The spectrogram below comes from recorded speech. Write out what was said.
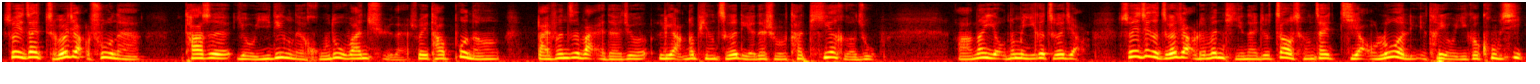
所以在折角处呢，它是有一定的弧度弯曲的，所以它不能百分之百的就两个屏折叠的时候它贴合住，啊，那有那么一个折角，所以这个折角的问题呢，就造成在角落里它有一个空隙，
